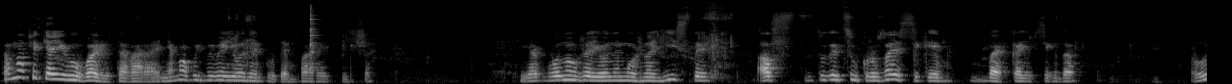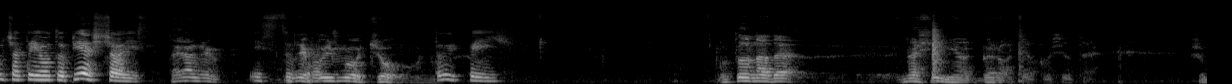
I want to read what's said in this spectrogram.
Та нафіг я його варю, те варення. Мабуть, ми його не будемо варити більше. Як воно вже його не можна їсти, а туди цукру, знаєш, стільки бехкає завжди. Лучше ти його то п'єш чай Та я не, із не пойму, чого воно. то й пий. Ото треба насіння відбирати якось оте. Щоб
